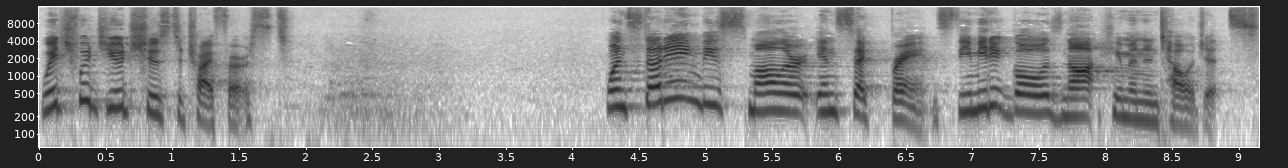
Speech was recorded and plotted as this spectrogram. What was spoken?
which would you choose to try first? When studying these smaller insect brains, the immediate goal is not human intelligence.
